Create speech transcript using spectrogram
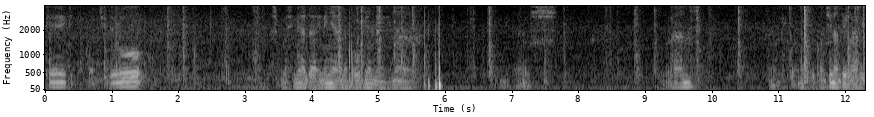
Oke kita kunci dulu. Sebelah sini ada ininya ada bautnya nih. Nah kita harus nanti kunci nanti lari.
